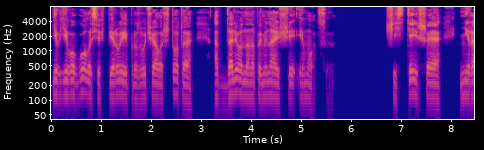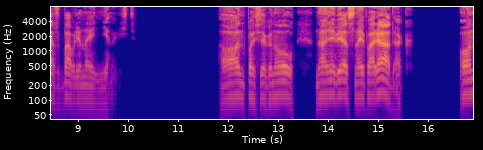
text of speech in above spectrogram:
и в его голосе впервые прозвучало что-то, отдаленно напоминающее эмоцию. Чистейшая, неразбавленная ненависть. Он посягнул на небесный порядок, он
